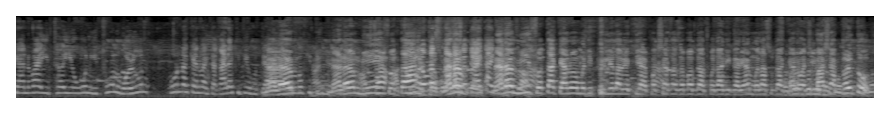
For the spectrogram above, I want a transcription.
कॅनवा इथं येऊन इथून वळून पूर्ण कॅनवा इथं गाड्या किती होत्या? मॅडम लोकं किती होती? मॅडम मी स्वतः मॅडम. मॅडम मी स्वतः कॅनवा मध्ये फिरलेला व्यक्ती आहे. पक्षाचा जबाबदार पदाधिकारी आहे. मला सुद्धा कॅनवाची भाषा कळतो.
